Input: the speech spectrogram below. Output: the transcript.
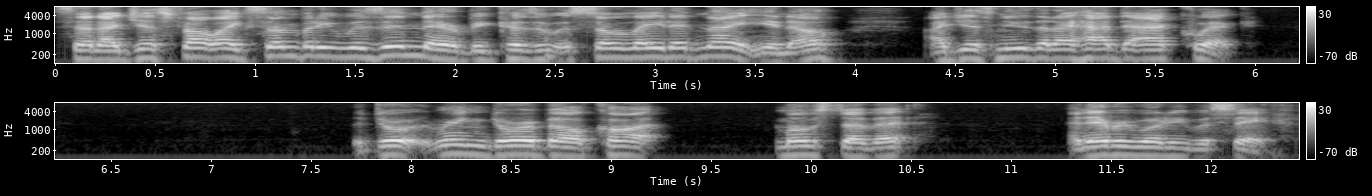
said, I just felt like somebody was in there because it was so late at night, you know? I just knew that I had to act quick. The door, ring doorbell caught most of it, and everybody was safe.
